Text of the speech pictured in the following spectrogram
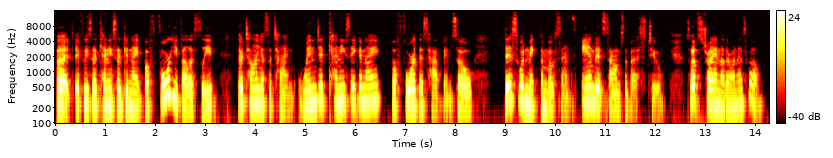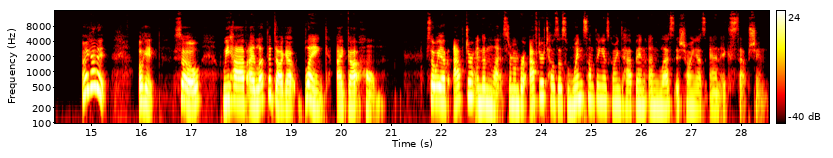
But if we said Kenny said goodnight before he fell asleep, they're telling us the time. When did Kenny say goodnight? Before this happened. So this would make the most sense, and it sounds the best too. So let's try another one as well. Oh, I got it! Okay, so we have I let the dog out blank, I got home. So we have after and unless. Remember, after tells us when something is going to happen, unless is showing us an exception.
